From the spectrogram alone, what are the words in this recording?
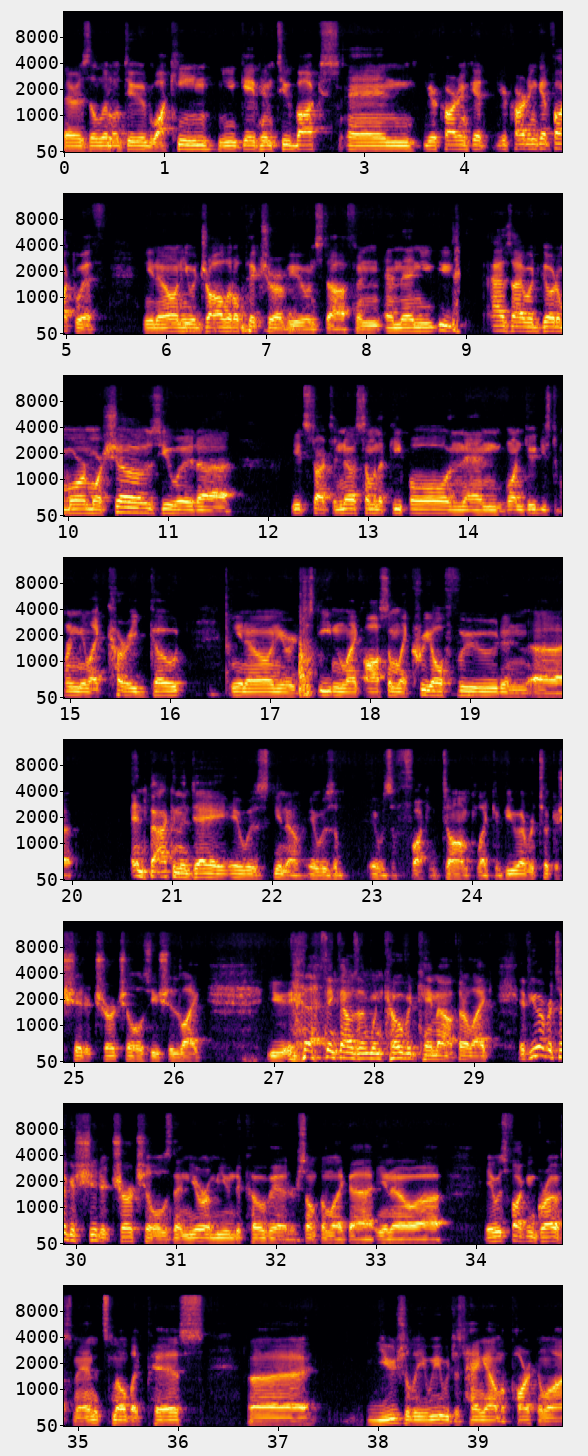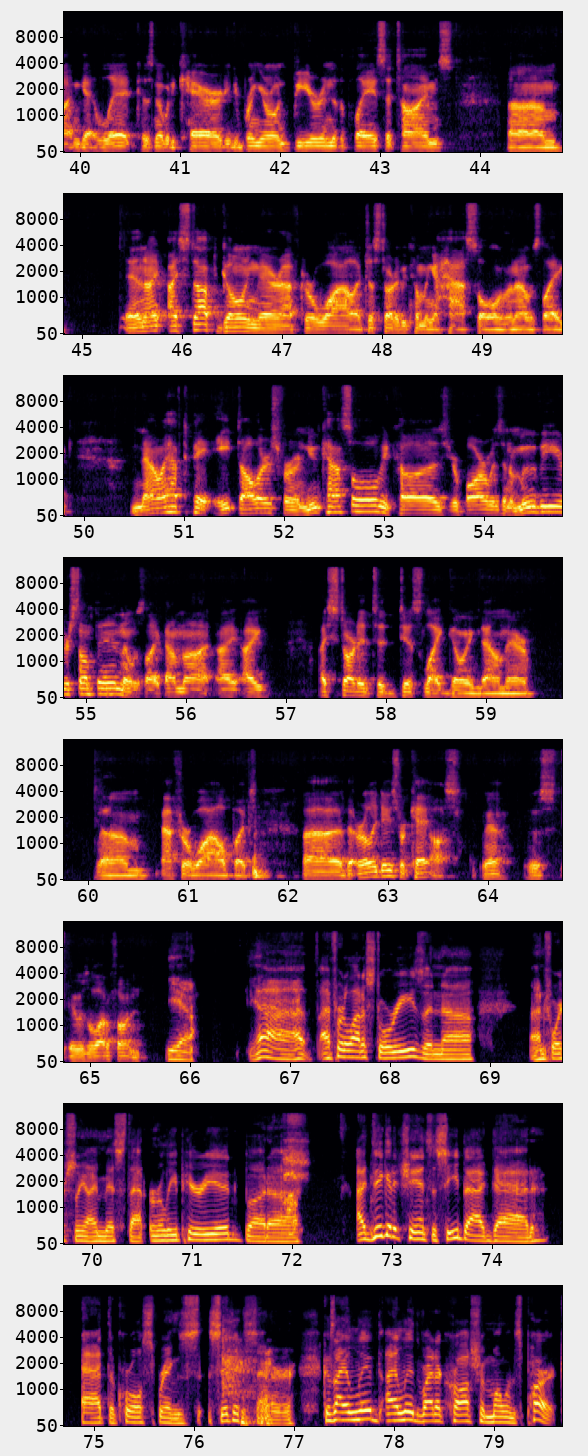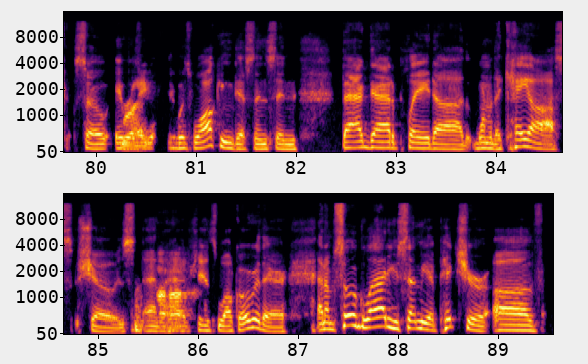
there was a little dude, Joaquin. You gave him two bucks, and your card didn't get your car didn't get fucked with. You know, and he would draw a little picture of you and stuff, and and then you, you as I would go to more and more shows, you would uh, you'd start to know some of the people, and then one dude used to bring me like curried goat, you know, and you were just eating like awesome like Creole food, and uh, and back in the day, it was you know it was a it was a fucking dump. Like if you ever took a shit at Churchill's, you should like you. I think that was when COVID came out. They're like, if you ever took a shit at Churchill's, then you're immune to COVID or something like that. You know, uh, it was fucking gross, man. It smelled like piss. Uh, usually we would just hang out in the parking lot and get lit because nobody cared. You could bring your own beer into the place at times. Um, and I, I stopped going there after a while. It just started becoming a hassle. And I was like, now I have to pay eight dollars for a Newcastle because your bar was in a movie or something. I was like, I'm not. I I, I started to dislike going down there um, after a while, but uh, the early days were chaos. Yeah, it was it was a lot of fun. Yeah, yeah, I've heard a lot of stories, and uh, unfortunately, I missed that early period. But uh, I did get a chance to see Baghdad at the Coral Springs Civic Center because I lived I lived right across from Mullins Park, so it right. was it was walking distance. And Baghdad played uh, one of the Chaos shows, and uh-huh. I had a uh-huh. chance to walk over there. And I'm so glad you sent me a picture of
